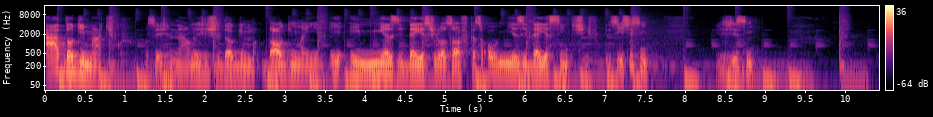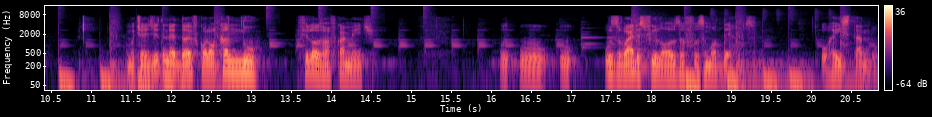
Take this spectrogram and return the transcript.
a dogmático. Ou seja, não, não existe dogma, dogma em, em, minhas ideias filosóficas ou minhas ideias científicas. Existe sim. Existe sim. Como eu tinha dito, né? Dove coloca nu filosoficamente o, o, o, os vários filósofos modernos. O rei está nu.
